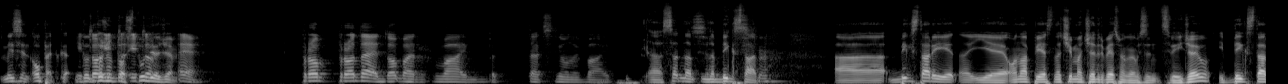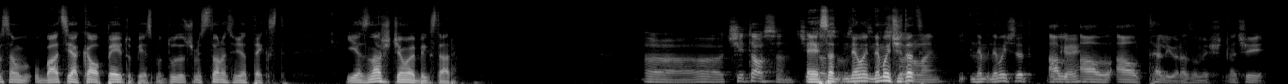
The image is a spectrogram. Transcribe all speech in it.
Mislim, opet, ka, I to, to, i to, to, i studio to, jam. E, pro, prodaje dobar vibe, but that's the only vibe. A, sad na, na Big Star. A, Big Star je, je ona pjesma, znači ima četiri pjesme koje mi se sviđaju i Big Star sam ubacio kao petu pjesmu, tu zato što mi se stvarno sviđa tekst. I znaš čemu je Big Star? Uh, čitao sam. Čitao E, sad, sam nemoj, nemoj čitat, ne, nemoj čitat, al, Ok. al, al tell you, razumiješ. Znači,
